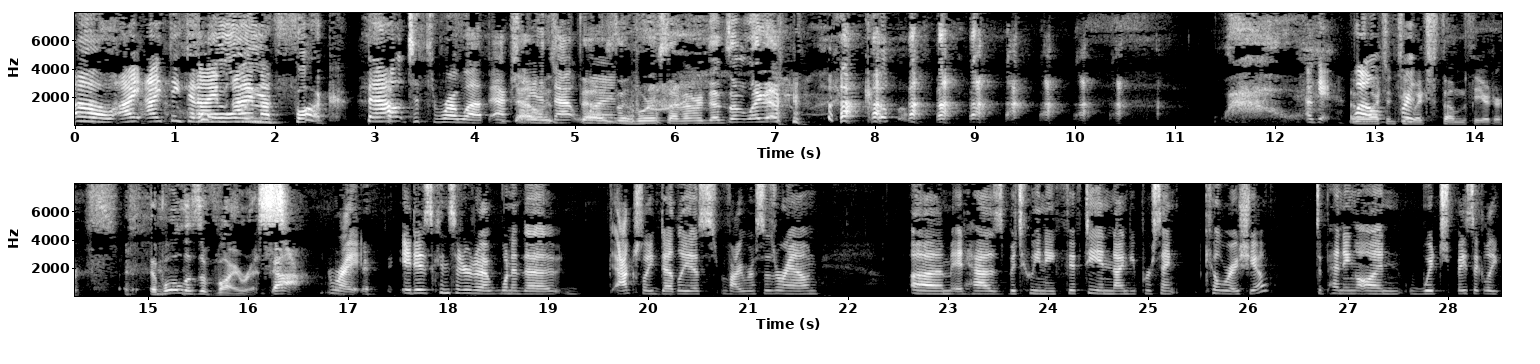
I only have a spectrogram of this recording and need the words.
Oh, I, I think that I'm I'm Holy fuck! about to throw up actually at that, was one. the worst I've ever done something like that. Wow. Okay, I'm well, watching too for- much thumb theater. Ebola's a virus. Ah. right, it is considered a, one of the actually deadliest viruses around. Um, it has between a 50 and 90 percent kill ratio, depending on which basically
